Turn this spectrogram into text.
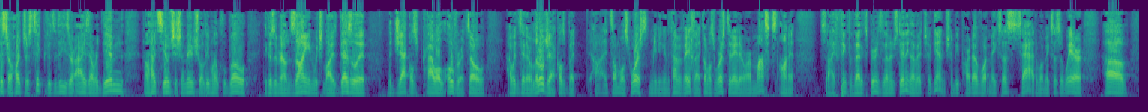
this our hearts are sick, because of these our eyes are dimmed. Because of Mount Zion which lies desolate, the jackals prowl over it. So I wouldn't say there are little jackals, but uh, it's almost worse. Meaning in the time of Eicha, it's almost worse today. There are mosques on it. So I think that that experience, that understanding of it, again, should be part of what makes us sad, what makes us aware of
